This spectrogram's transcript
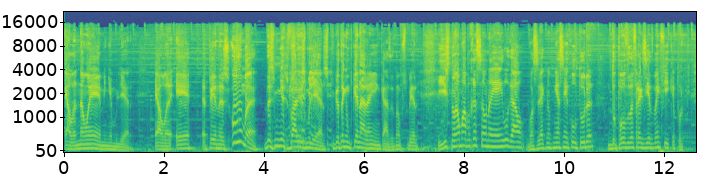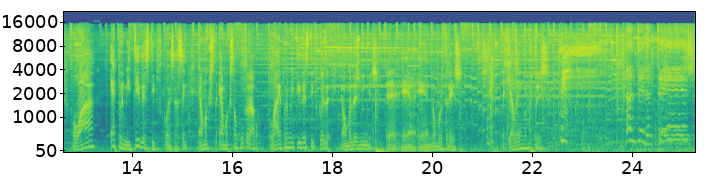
ela não é a minha mulher. Ela é apenas uma das minhas várias mulheres. Porque eu tenho um pequeno aranha em casa, estão a perceber? E isto não é uma aberração, nem é ilegal. Vocês é que não conhecem a cultura do povo da freguesia de Benfica. Porque lá é permitido esse tipo de coisa. Assim, é uma, é uma questão cultural. Lá é permitido esse tipo de coisa. É uma das minhas. É, é, é a número 3. Aquela é a número 3. Antena 3.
